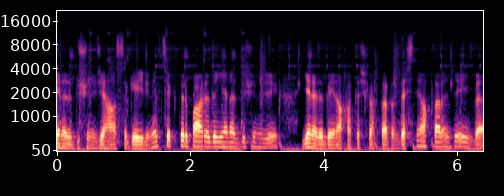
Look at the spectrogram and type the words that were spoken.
yenə də düşünəcəyik hansısa qeyri-neft sektoru barədə yenə düşünəcəyik. Yenə də beynəlxalq təşkilatlardan dəstək axtaracağıq və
